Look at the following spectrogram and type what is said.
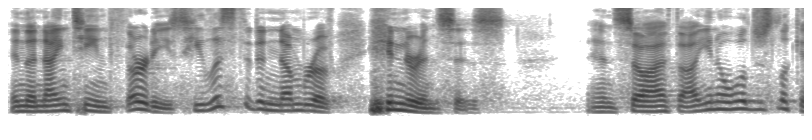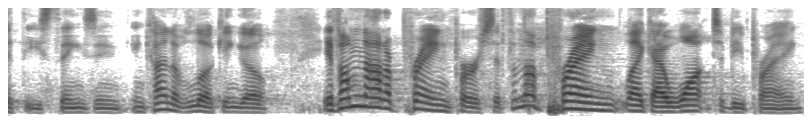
in the 1930s, he listed a number of hindrances. And so I thought, you know, we'll just look at these things and, and kind of look and go, if I'm not a praying person, if I'm not praying like I want to be praying,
